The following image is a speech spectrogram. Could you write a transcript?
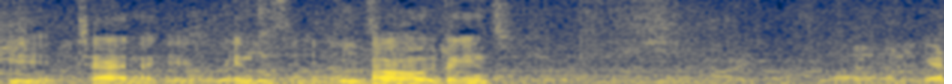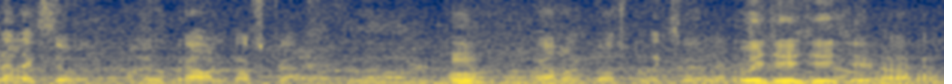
কি চায় নাকি? কিনছি। হ্যাঁ হ্যাঁ ওইটা কিনছি। এটা দেখছ? ব্রাউন ক্রসটা হুম? ব্রাউন ক্রসটা দেখছ ওই যে জি জি হ্যাঁ হ্যাঁ।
